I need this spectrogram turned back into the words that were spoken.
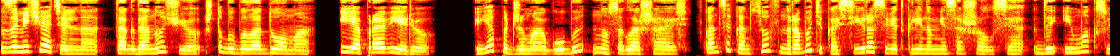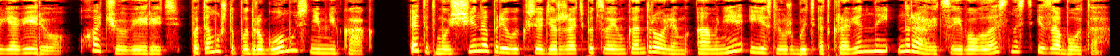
Замечательно, тогда ночью, чтобы была дома, и я проверю. Я поджимаю губы, но соглашаюсь. В конце концов, на работе кассира свет клином не сошелся, да и Максу я верю, хочу верить, потому что по-другому с ним никак. Этот мужчина привык все держать под своим контролем, а мне, если уж быть откровенной, нравится его властность и забота.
